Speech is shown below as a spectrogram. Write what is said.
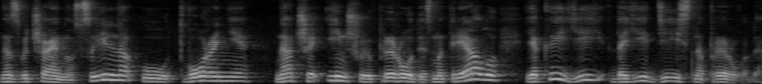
надзвичайно сильна у творенні, наче іншої природи з матеріалу, який їй дає дійсна природа.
